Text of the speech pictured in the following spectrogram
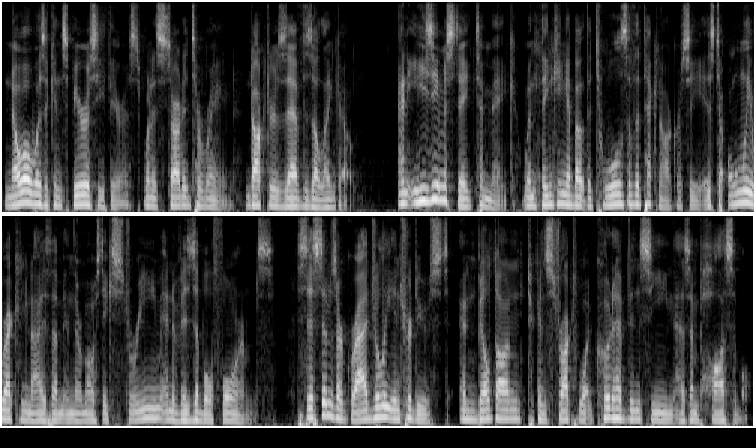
Noah was a conspiracy theorist when it started to rain, Dr. Zev Zelenko. An easy mistake to make when thinking about the tools of the technocracy is to only recognize them in their most extreme and visible forms. Systems are gradually introduced and built on to construct what could have been seen as impossible.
